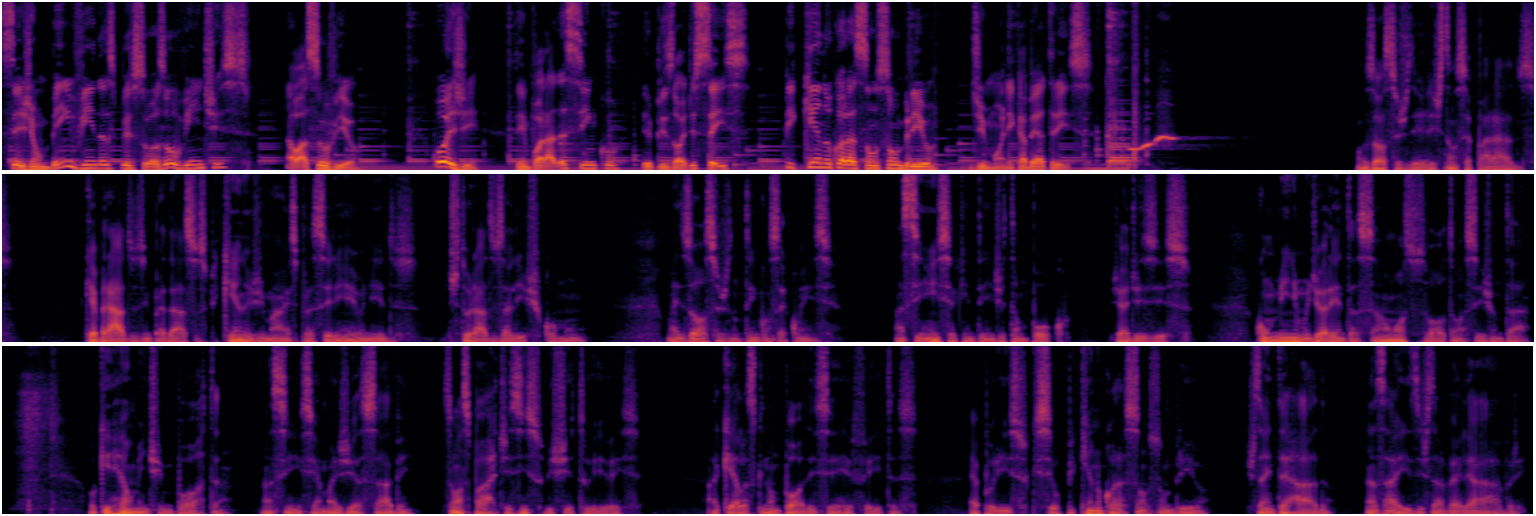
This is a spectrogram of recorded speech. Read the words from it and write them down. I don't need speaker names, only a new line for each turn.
Sejam bem-vindas, pessoas ouvintes, ao Assovio. Hoje, temporada 5, episódio 6, Pequeno Coração Sombrio, de Mônica Beatriz. Os ossos dele estão separados, quebrados em pedaços pequenos demais para serem reunidos, misturados a lixo comum. Mas ossos não têm consequência. A ciência que entende tão pouco já diz isso. Com o mínimo de orientação, ossos voltam a se juntar. O que realmente importa, a ciência e a magia sabem, são as partes insubstituíveis, aquelas que não podem ser refeitas. É por isso que seu pequeno coração sombrio está enterrado nas raízes da velha árvore.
